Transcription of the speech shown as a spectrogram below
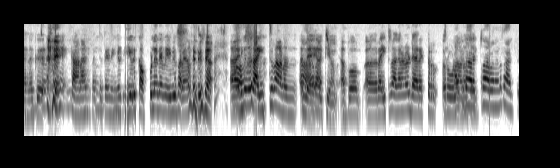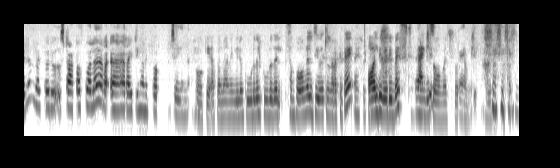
ഞങ്ങൾക്ക് കാണാൻ പറ്റട്ടെ. നിങ്ങൾ ഈ ഒരു കപ്പിൾ തന്നെ മേ ബി പറയാൻ പറ്റില്ല. എനിക്കൊരു റൈറ്റർ ആണ് അല്ലേ അഖിൽ? അപ്പൊ റൈറ്റർ ആകാനാണോ ഡയറക്ടർ റോൾ ഡയറക്ടർ ആവാനാണ് താല്പര്യം ബട്ട് ഒരു സ്റ്റാർട്ട് ഓഫ് പോലെ റൈറ്റിംഗ് ആണ് ഇപ്പൊ ചെയ്യുന്നത്. ഓക്കെ അപ്പൊ എന്നാണെങ്കിലും കൂടുതൽ കൂടുതൽ സംഭവങ്ങൾ ജീവിതത്തിൽ നടക്കട്ടെ. All the very best thank you so much for thank coming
